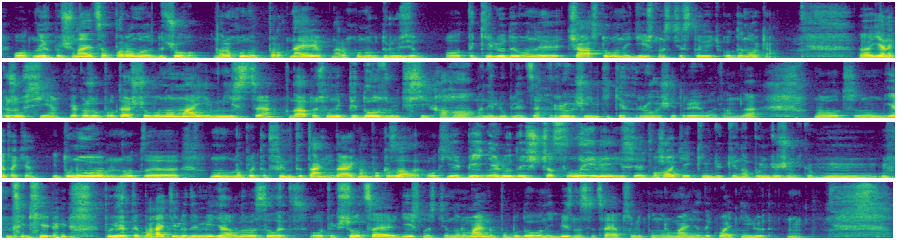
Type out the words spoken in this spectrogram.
От, У них починається параноя до чого? На рахунок партнерів, на рахунок друзів. От, такі люди вони часто вони дійсності стають одинокими. Е, Я не кажу всі, я кажу про те, що воно має місце, да? тобто вони підозрюють всіх, ага, мене люблять за гроші, їм тільки гроші треба. Там, да? ну, от, ну, є таке. І тому, от, е, ну, наприклад, фільм Титанік, да, як нам показали, от є бідні люди, щасливі, і сидять багаті кіндюки на бундючі, такі. Повірте, багаті люди вміють гарно веселитися. От, якщо це в дійсності нормально побудований бізнес, і це абсолютно нормальні, адекватні люди.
